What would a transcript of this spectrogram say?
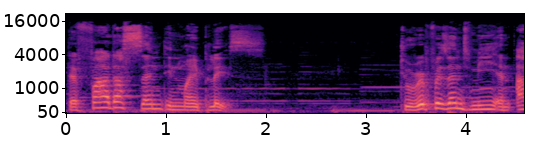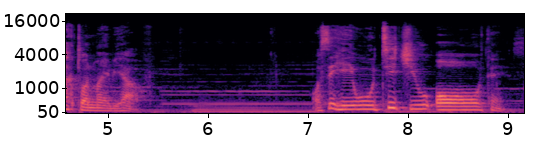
the father sent in my place to represent me and act on my behalf. Say he will teach you all things.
